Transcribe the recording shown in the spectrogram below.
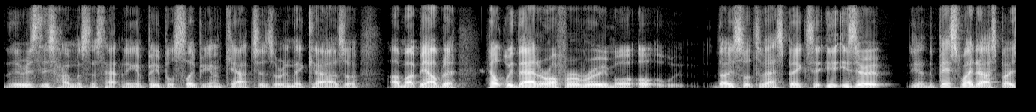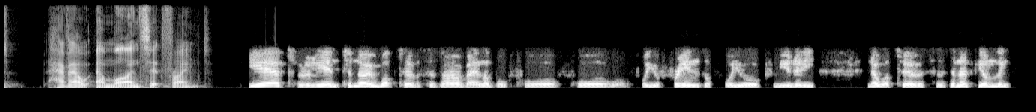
there is this homelessness happening of people sleeping on couches or in their cars, or I might be able to help with that or offer a room or, or those sorts of aspects. Is there, a, you know, the best way to, I suppose, have our, our mindset framed? Yeah, absolutely, and to know what services are available for for for your friends or for your community, know what services, and if you're linked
